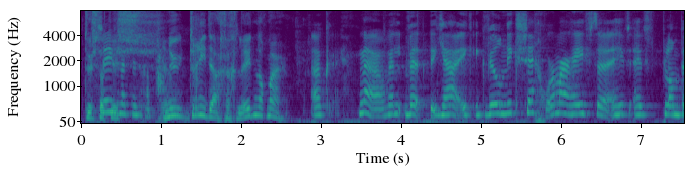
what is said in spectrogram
Dus dat is april. nu drie dagen geleden nog maar. Oké, okay. nou, wel, wel, ja, ik, ik wil niks zeggen hoor, maar heeft, uh, heeft, heeft plan B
